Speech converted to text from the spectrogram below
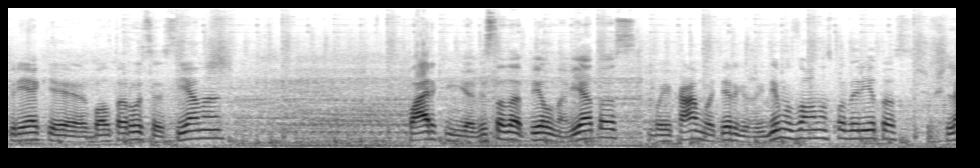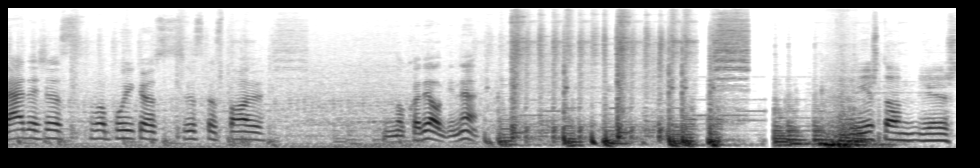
prieki Baltarusijos siena, parkingė visada pilna vietos, vaikam va irgi žaidimų zonos padarytos, šiukšliadėžės va puikios, viskas stovi. Nu kodėlgi ne? Grįžtam iš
